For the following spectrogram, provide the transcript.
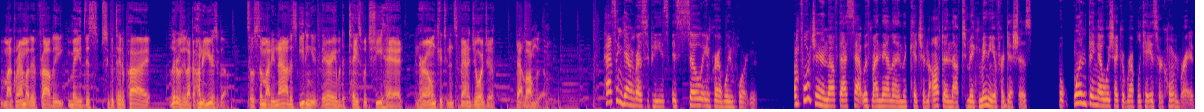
My grandmother probably made this sweet potato pie literally like 100 years ago. So somebody now that's eating it, they're able to taste what she had in her own kitchen in Savannah, Georgia, that long ago. Passing down recipes is so incredibly important. I'm fortunate enough that I sat with my Nana in the kitchen often enough to make many of her dishes. But one thing I wish I could replicate is her cornbread,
